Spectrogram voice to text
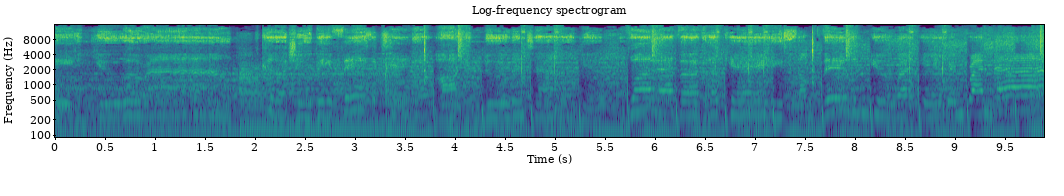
needing you around. Could you be visiting? Are you new in town? Yeah, whatever the case, I'm feeling you right here and right now.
